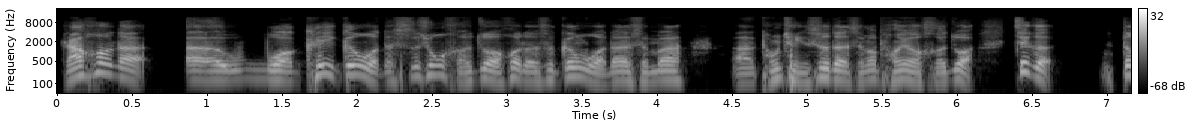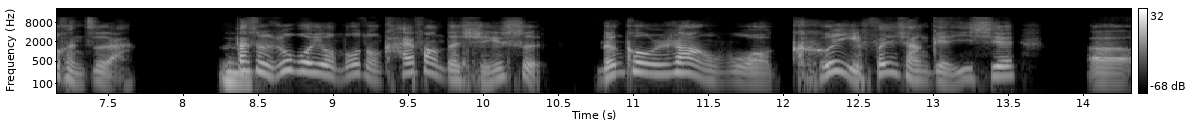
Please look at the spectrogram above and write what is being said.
然后呢，呃，我可以跟我的师兄合作，或者是跟我的什么呃同寝室的什么朋友合作，这个都很自然。但嗯是如果有某种开放的形式，能够让我可以分享给一些呃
